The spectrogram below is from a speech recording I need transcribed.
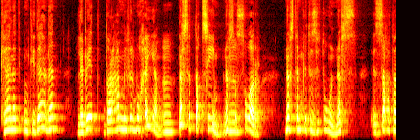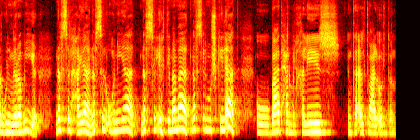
كانت امتدادا لبيت دار عمي في المخيم م. نفس التقسيم نفس م. الصور نفس تنكة الزيتون نفس الزعتر والمرامية نفس الحياة نفس الأغنيات نفس الاهتمامات نفس المشكلات. وبعد حرب الخليج انتقلتوا على الأردن.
